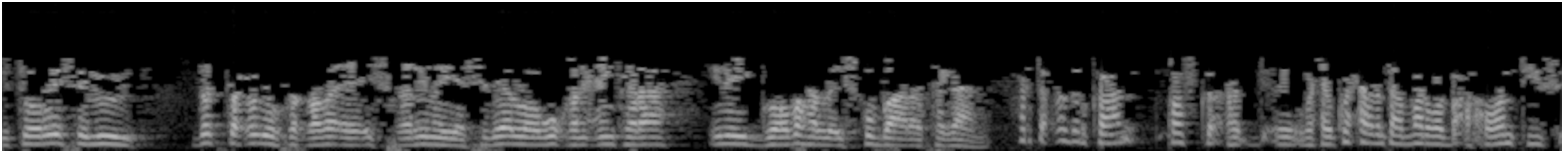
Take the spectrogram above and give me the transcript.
doctor saluul dadka cudurka qaba ee isqarinaya sidee loogu qancin karaa inay goobaha la isku baara tagaan? Horta cudurkan qofka waxay ku xiran tahay mar walba aqoontiisa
